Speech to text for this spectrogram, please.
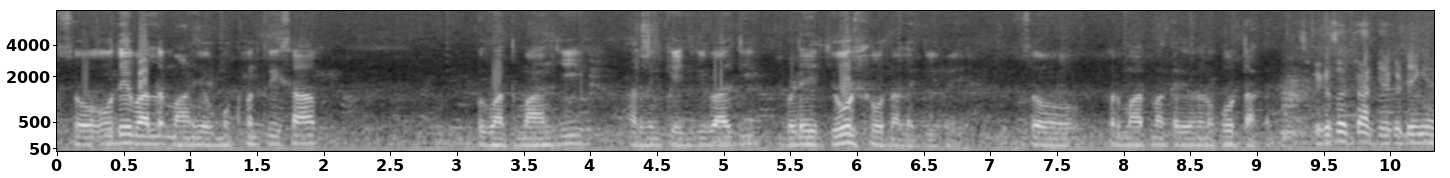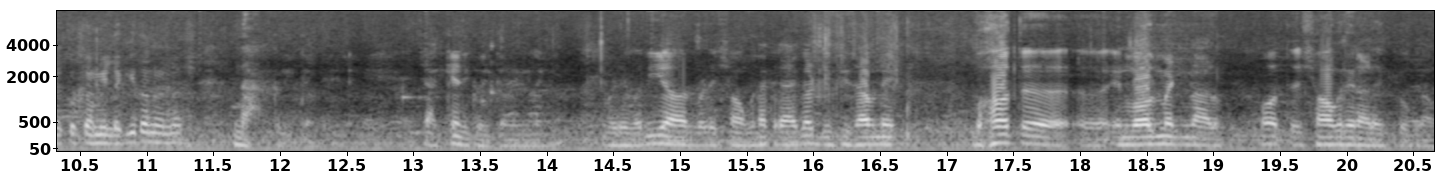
ਸੋ ਉਹਦੇ ਵੱਲ ਮਾਨਯੋਗ ਮੁੱਖ ਮੰਤਰੀ ਸਾਹਿਬ, ਭਗਵੰਤ ਮਾਨ ਜੀ ਅਰਵਿੰਦ ਕੇਜਰੀਵਾਲ ਜੀ ਬੜੇ ਜ਼ੋਰ ਸ਼ੋਰ ਨਾਲ ਲੱਗੇ ਹੋਏ ਆ। ਸੋ ਪਰਮਾਤਮਾ ਕਰੇ ਉਹਨਾਂ ਨੂੰ ਹੋਰ ਤਾਕਤ ਦੇ ਸਪੀਕਰ ਸਾਹਿਬ ਝਾਕੀਆਂ ਕੱਢੀਆਂ ਕੋਈ ਕਮੀ ਲੱਗੀ ਤੁਹਾਨੂੰ ਇਹਨਾਂ 'ਚ? ਨਾ ਕੋਈ ਕਮੀ ਨਹੀਂ ਝਾਕੀਆਂ 'ਚ ਕੋਈ ਕਮੀ ਨਹੀਂ ਲੱਗੀ। ਬੜੇ ਵਧੀਆ ਔਰ ਬੜੇ ਸ਼ੌਂਕ ਨਾਲ ਕਰਾਇਆ ਗਿਆ। ਡੀਸੀ ਸਾਹਿਬ ਨੇ ਬਹੁਤ ਇਨਵੋਲਵਮੈਂਟ ਨਾਲ ਬਹੁਤ ਸ਼ੌਂਕ ਦੇ ਨਾਲ ਇਹ ਪ੍ਰੋਗਰਾਮ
